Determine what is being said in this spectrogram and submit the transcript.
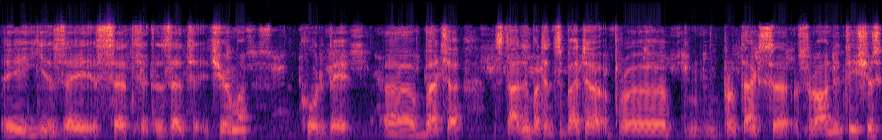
they said that tumor could be uh, better studied, but it's better pro protects uh, surrounding tissues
